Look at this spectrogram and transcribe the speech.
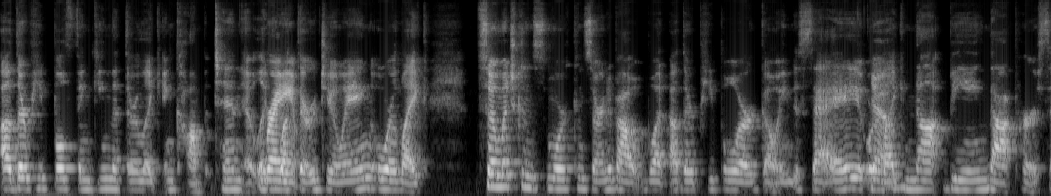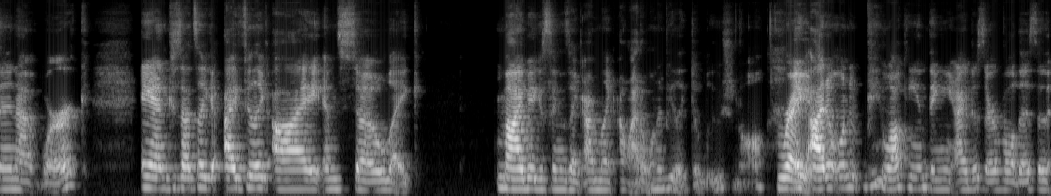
other people thinking that they're like incompetent at like Right. what they're doing or like so much cons- more concerned about what other people are going to say or Yeah. like not being that person at work and because that's like i feel like i am so like my biggest thing is like i'm like oh i don't want to be like delusional right like i don't want to be walking and thinking i deserve all this and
